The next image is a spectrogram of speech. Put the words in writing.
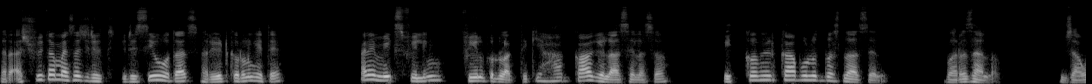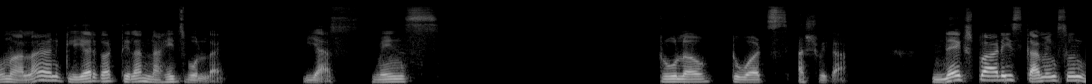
तर अश्विका मेसेज रिसीव्ह होताच रीड करून घेते. आणि मिक्स फिलिंग फील करू लागते की हा का गेला असेल असं? इतकं वेळ का बोलत बसला असेल? बरं झालं. जाऊन आलाय आणि क्लिअर कट तिला नाहीच बोललाय. Yes, means true love towards Ashvika next part is coming soon,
